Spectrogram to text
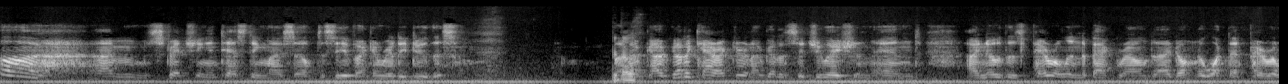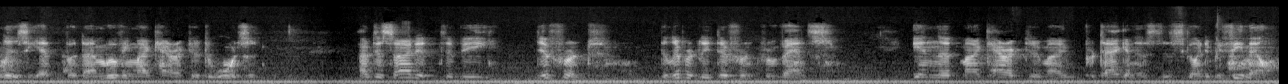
Uh, I'm stretching and testing myself to see if I can really do this. But But I've, I've got a character and I've got a situation, and I know there's peril in the background, and I don't know what that peril is yet, but I'm moving my character towards it. I've decided to be different, deliberately different from Vance, in that my character, my protagonist, is going to be female.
